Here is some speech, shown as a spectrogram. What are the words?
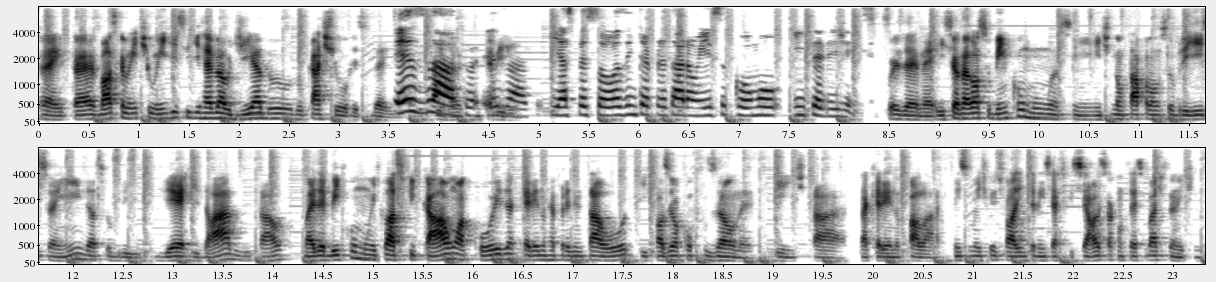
É, então é basicamente o índice de rebeldia do, do cachorro, isso daí. Exato, exato. E as pessoas interpretaram isso como inteligência. Pois é, né? Isso é um negócio bem comum, assim. A gente não tá falando sobre isso ainda, sobre viés de dados e tal, mas é bem comum classificar uma coisa querendo representar outra e fazer uma confusão, né? Que a gente tá, tá querendo falar. Principalmente quando a gente fala de inteligência artificial, isso acontece bastante, né?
